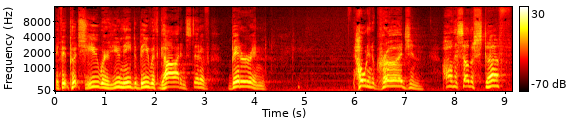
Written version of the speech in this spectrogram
if it puts you where you need to be with God instead of bitter and holding a grudge and all this other stuff,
